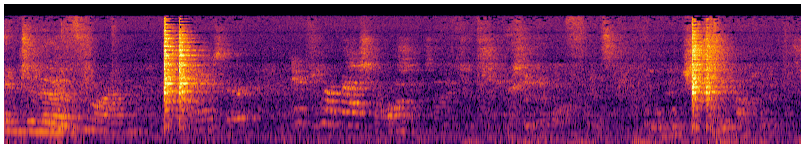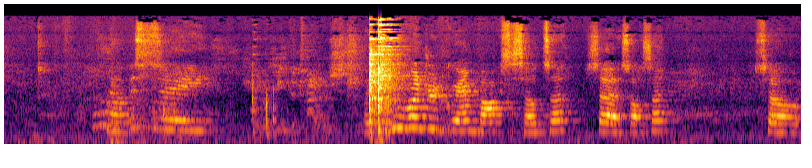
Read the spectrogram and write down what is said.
into the. Now this is a a 200 gram box of salsa. sa- Salsa. So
